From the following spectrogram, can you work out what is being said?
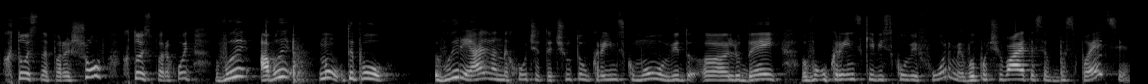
хтось не перейшов, хтось переходить. Ви, а ви, ну, типу. Ви реально не хочете чути українську мову від е, людей в українській військовій формі? Ви почуваєтеся в безпеці?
